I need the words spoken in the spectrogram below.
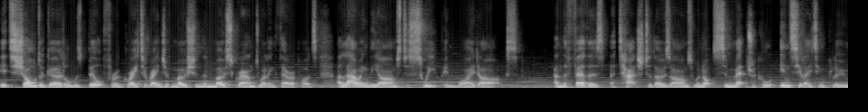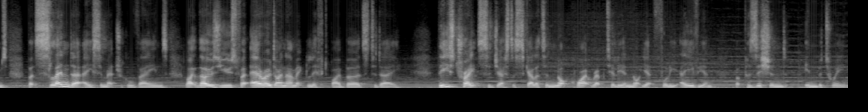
Its shoulder girdle was built for a greater range of motion than most ground-dwelling theropods, allowing the arms to sweep in wide arcs. And the feathers attached to those arms were not symmetrical insulating plumes, but slender asymmetrical vanes, like those used for aerodynamic lift by birds today. These traits suggest a skeleton not quite reptilian, not yet fully avian, but positioned in between.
